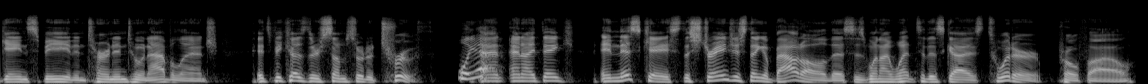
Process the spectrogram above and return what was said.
gain speed and turn into an avalanche, it's because there's some sort of truth. Well, yeah, And and I think in this case, the strangest thing about all of this is when I went to this guy's Twitter profile,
